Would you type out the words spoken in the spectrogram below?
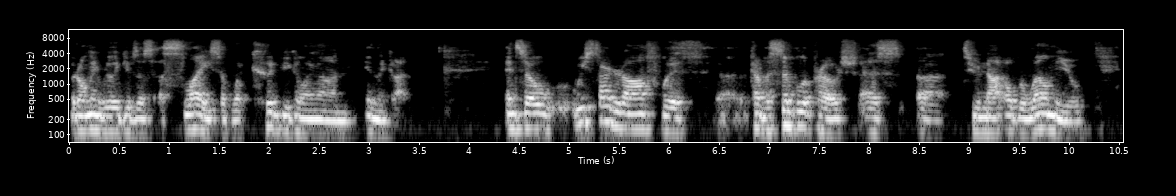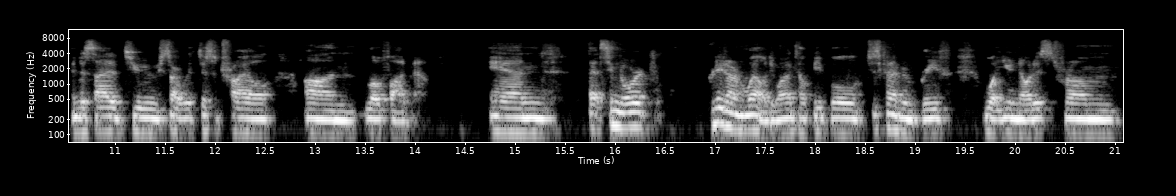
but only really gives us a slice of what could be going on in the gut. And so we started off with uh, kind of a simple approach as uh, to not overwhelm you, and decided to start with just a trial on low FODMAP. And that seemed to work pretty darn well. Do you want to tell people, just kind of in brief, what you noticed from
